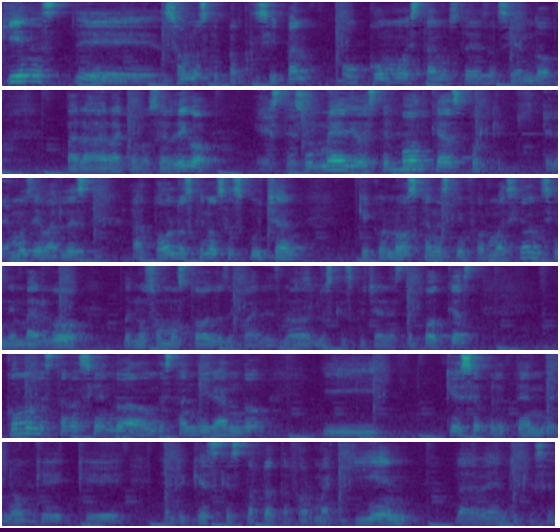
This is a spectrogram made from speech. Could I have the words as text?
¿Quiénes eh, son los que participan o cómo están ustedes haciendo para dar a conocer? Digo, este es un medio, este podcast, porque queremos llevarles a todos los que nos escuchan que conozcan esta información. Sin embargo, pues no somos todos los de Juárez, ¿no? Los que escuchan este podcast. ¿Cómo lo están haciendo? ¿A dónde están llegando? ¿Y qué se pretende, ¿no? Que, que enriquezca esta plataforma. ¿Quién la debe enriquecer?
